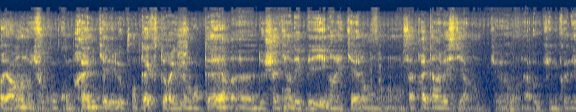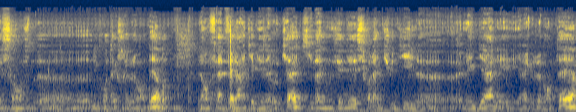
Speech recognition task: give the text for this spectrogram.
Premièrement, il faut qu'on comprenne quel est le contexte réglementaire euh, de chacun des pays dans lesquels on, s'apprête à investir. Donc, euh, on n'a aucune connaissance du contexte réglementaire. Donc, là, on fait appel à un cabinet d'avocats qui va nous aider sur la due deal euh, légale et, réglementaire,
